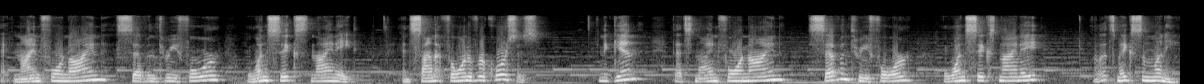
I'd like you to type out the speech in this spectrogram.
at 949 734 1698 and sign up for one of our courses. And again, that's 949 734 1698. Now let's make some money.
